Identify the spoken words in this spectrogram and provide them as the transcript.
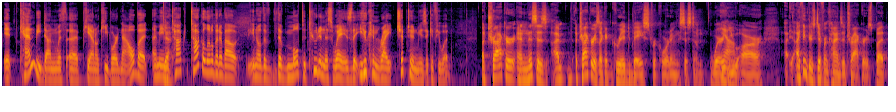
it can be done with a piano keyboard now but i mean yeah. talk talk a little bit about you know the the multitudinous ways that you can write chiptune music if you would a tracker and this is I'm, a tracker is like a grid based recording system where yeah. you are I think there's different kinds of trackers, but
